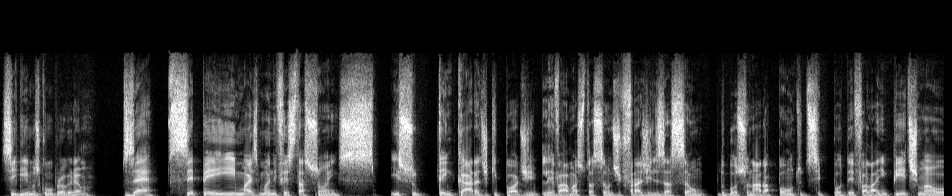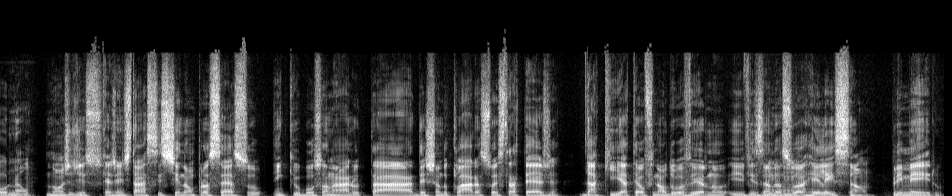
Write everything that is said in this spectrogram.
Seguimos com o programa. Zé, CPI mais manifestações. Isso tem cara de que pode levar a uma situação de fragilização do Bolsonaro a ponto de se poder falar em impeachment ou não? Longe disso. O que a gente está assistindo é um processo em que o Bolsonaro está deixando clara a sua estratégia daqui até o final do governo e visando uhum. a sua reeleição. Primeiro,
